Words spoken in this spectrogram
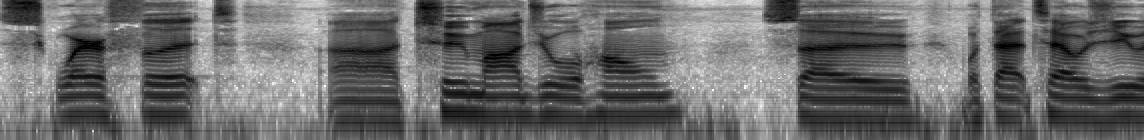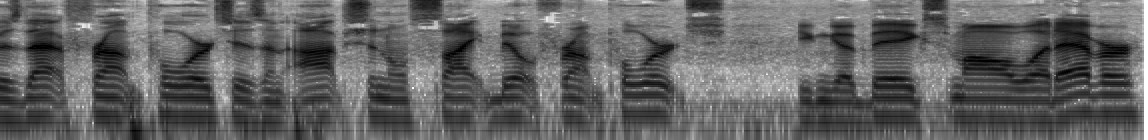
square foot, uh, two module home. So what that tells you is that front porch is an optional site built front porch. You can go big, small, whatever.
